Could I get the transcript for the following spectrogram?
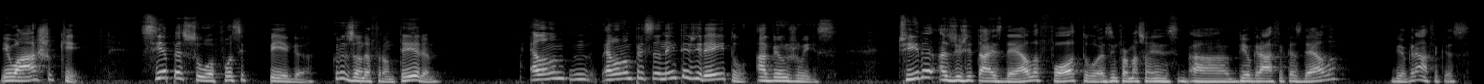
eu acho que se a pessoa fosse pega cruzando a fronteira, ela não, ela não precisa nem ter direito a ver um juiz. Tira as digitais dela, foto, as informações uh, biográficas dela, biográficas?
